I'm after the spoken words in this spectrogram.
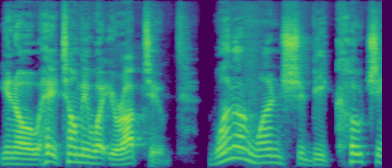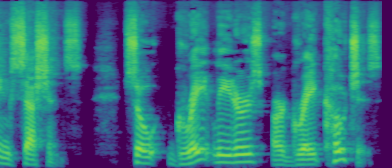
you know, hey, tell me what you're up to. One on one should be coaching sessions. So great leaders are great coaches.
